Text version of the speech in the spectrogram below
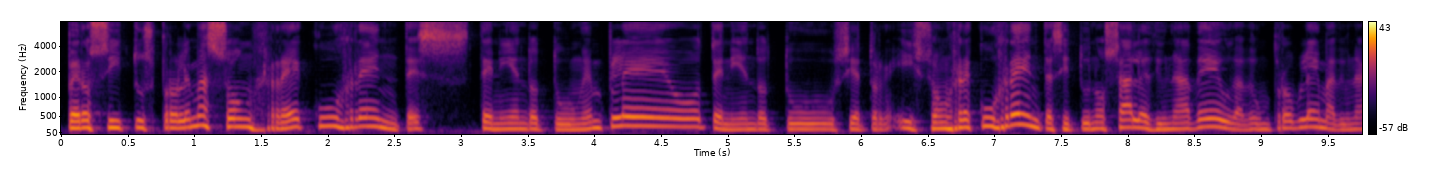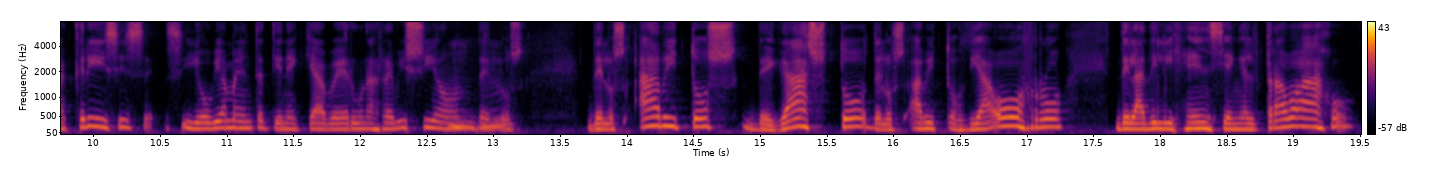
Pero si tus problemas son recurrentes, teniendo tú un empleo, teniendo tú cierto... y son recurrentes, si tú no sales de una deuda, de un problema, de una crisis, sí obviamente tiene que haber una revisión de los de los hábitos de gasto, de los hábitos de ahorro, de la diligencia en el trabajo,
